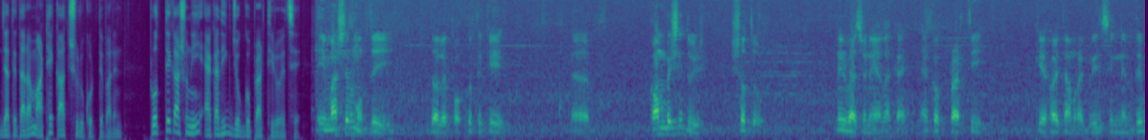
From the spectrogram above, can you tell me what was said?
যাতে তারা মাঠে কাজ শুরু করতে পারেন। প্রত্যেক আসনেই একাধিক যোগ্য প্রার্থী রয়েছে। এই মাসের মধ্যেই দলের পক্ষ থেকে কম বেশি দুই শত নির্বাচনী এলাকায় একক প্রার্থীকে হয়তো আমরা গ্রিন সিগন্যাল দেব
